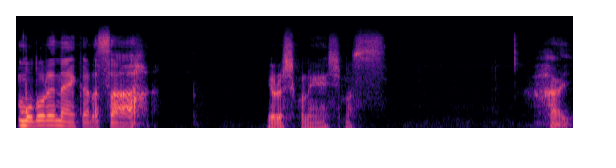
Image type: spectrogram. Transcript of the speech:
戻れないからさ、よろしくお願いします。はい。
